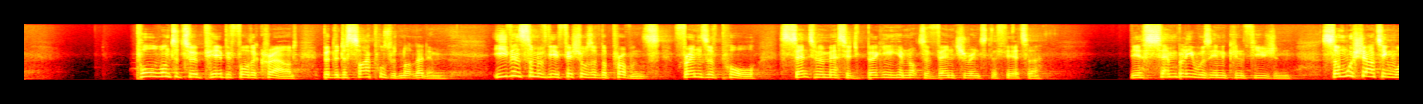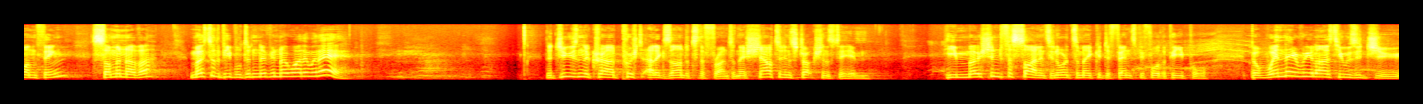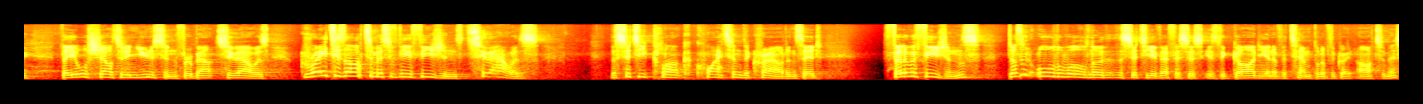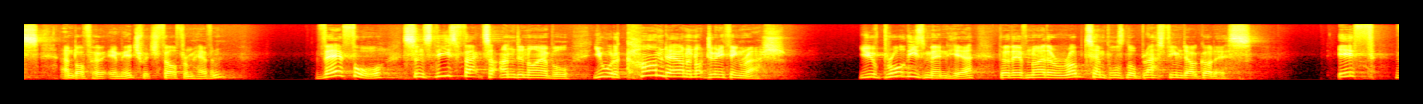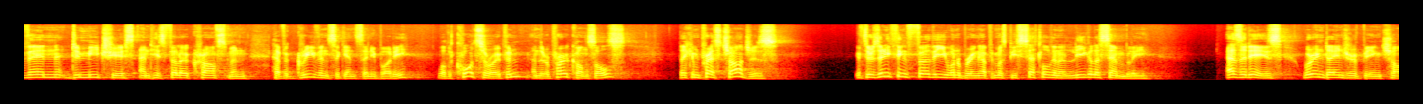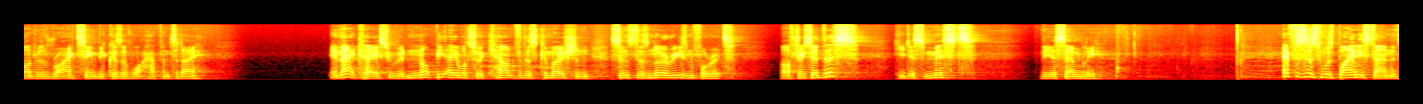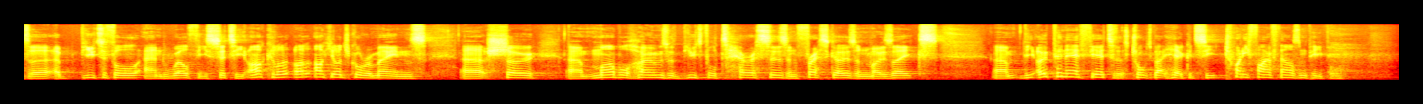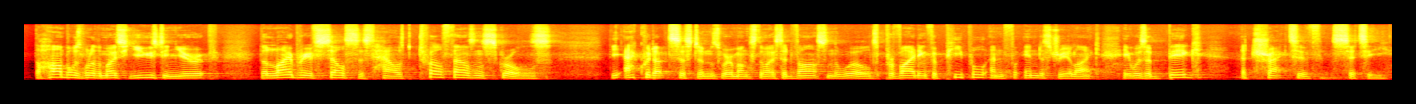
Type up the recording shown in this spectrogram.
Paul wanted to appear before the crowd, but the disciples would not let him. Even some of the officials of the province, friends of Paul, sent him a message begging him not to venture into the theater. The assembly was in confusion. Some were shouting one thing, some another. Most of the people didn't even know why they were there. The Jews in the crowd pushed Alexander to the front and they shouted instructions to him. He motioned for silence in order to make a defense before the people. But when they realized he was a Jew, they all shouted in unison for about two hours Great is Artemis of the Ephesians! Two hours. The city clerk quietened the crowd and said, Fellow Ephesians, doesn't all the world know that the city of Ephesus is the guardian of the temple of the great Artemis and of her image, which fell from heaven? Therefore, since these facts are undeniable, you ought to calm down and not do anything rash. You have brought these men here, though they have neither robbed temples nor blasphemed our goddess. If then Demetrius and his fellow craftsmen have a grievance against anybody, well, the courts are open and there are proconsuls, they can press charges. If there's anything further you want to bring up, it must be settled in a legal assembly. As it is, we're in danger of being charged with rioting because of what happened today. In that case, we would not be able to account for this commotion since there's no reason for it. After he said this, he dismissed the assembly. Ephesus was, by any standards, a, a beautiful and wealthy city. Archaeological remains uh, show um, marble homes with beautiful terraces and frescoes and mosaics. Um, the open air theatre that's talked about here could seat 25,000 people. The harbour was one of the most used in Europe. The Library of Celsus housed 12,000 scrolls. The aqueduct systems were amongst the most advanced in the world, providing for people and for industry alike. It was a big, attractive city.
